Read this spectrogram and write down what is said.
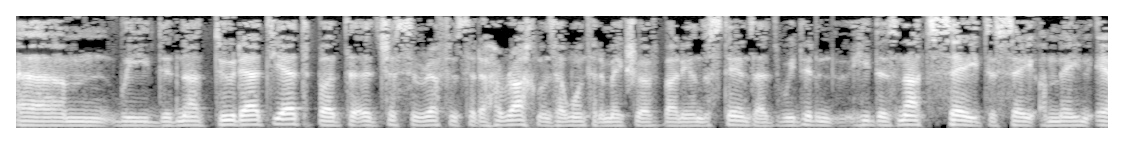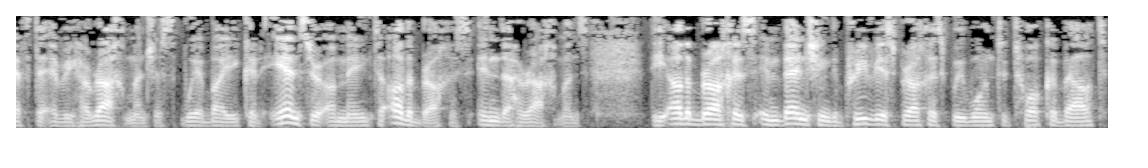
Um, we did not do that yet, but uh, just a reference to the harachmans. I wanted to make sure everybody understands that we didn't. He does not say to say amen after every harachman, just whereby you could answer amen to other brachas in the harachmans. The other brachas in benching, the previous brachas, we want to talk about.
